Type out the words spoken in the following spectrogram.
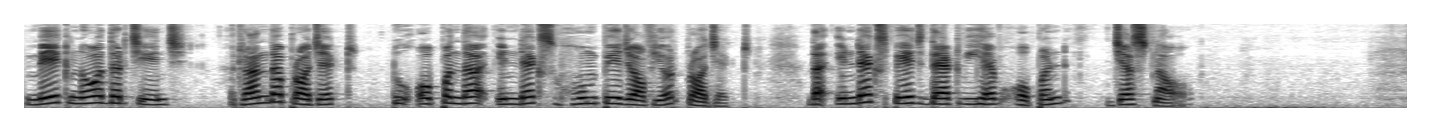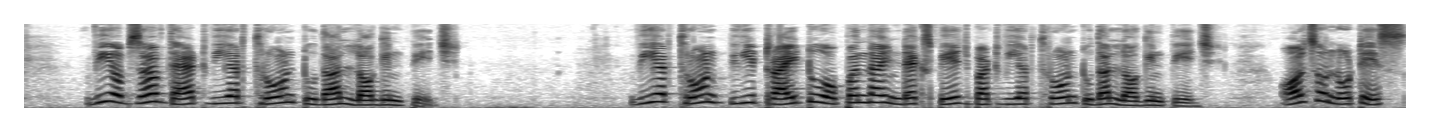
make no other change. Run the project to open the index home page of your project. The index page that we have opened just now we observe that we are thrown to the login page. We are thrown, we try to open the index page but we are thrown to the login page. Also notice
